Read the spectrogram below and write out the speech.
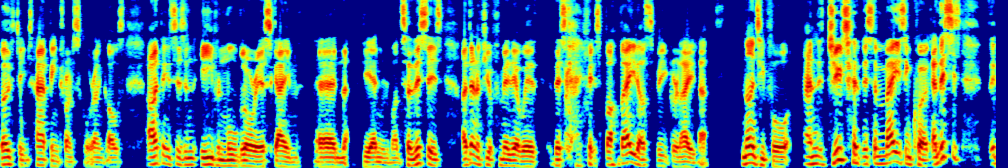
both teams have been trying to score own goals. I think this is an even more glorious game than the Enron one. So this is, I don't know if you're familiar with this game. It's Barbados v Grenada, 94. And due to this amazing quirk, and this is the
